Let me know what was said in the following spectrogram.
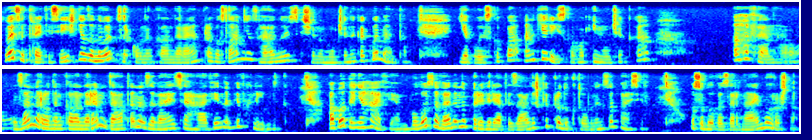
23 січня за новим церковним календарем православні згадують священомученика Климента, єпископа Анкірійського і мучика Агафенгала. За народним календарем дата називається Агафій напівхлібник або День Агафія було заведено перевіряти залишки продуктовних запасів, особливо зерна і борошна.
